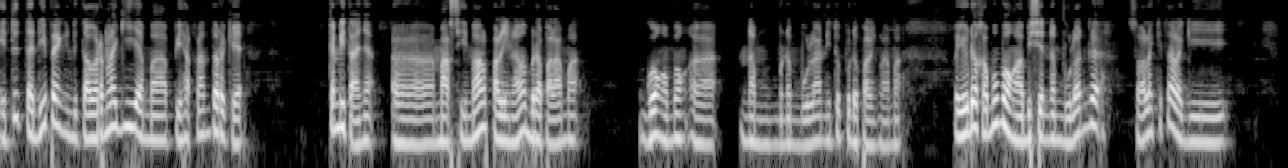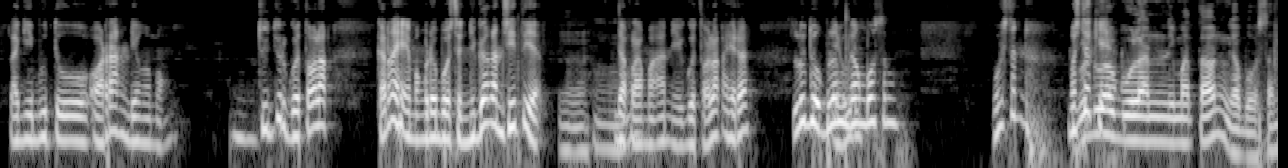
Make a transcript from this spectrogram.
Itu tadi pengen ditawarin lagi sama pihak kantor kayak kan ditanya eh, maksimal paling lama berapa lama? Gua ngomong eh, 6 6 bulan itu udah paling lama. Oh yaudah kamu mau ngabisin 6 bulan gak? Soalnya kita lagi lagi butuh orang dia ngomong. Jujur gue tolak karena ya emang udah bosen juga kan situ ya. Hmm. Udah kelamaan ya gue tolak akhirnya lu dua bulan Ya bilang bosen bosen. Gua Maksudnya dua kayak bulan lima tahun nggak bosan.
